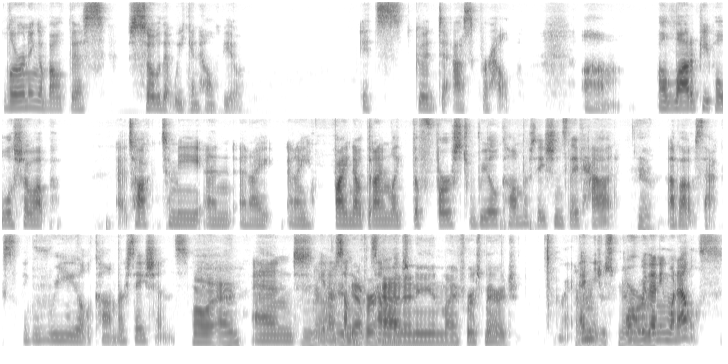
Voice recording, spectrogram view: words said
learning about this so that we can help you. It's good to ask for help. Um, a lot of people will show up talk to me and and I and I find out that I'm like the first real conversations they've had Yeah. about sex, like real conversations. Well, I, And you know, I some never some had any in my first marriage, right, I and just or with anyone else.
